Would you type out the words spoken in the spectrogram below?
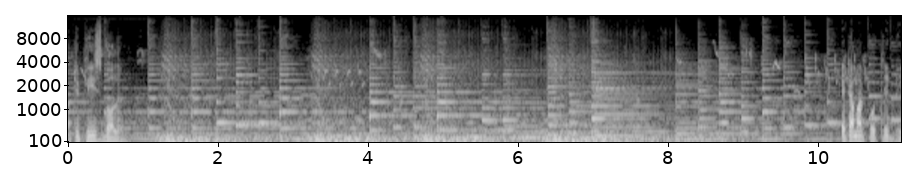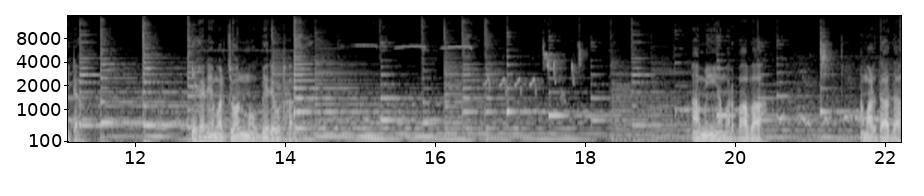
আপনি প্লিজ বলেন। এটা আমার পৈতৃক ভিটা। এখানে আমার জন্ম বেড়ে ওঠা। আমি আমার বাবা আমার দাদা,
